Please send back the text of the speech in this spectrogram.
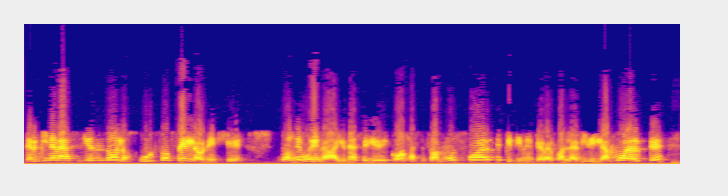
terminan haciendo los cursos en la ONG, donde, bueno, hay una serie de cosas que son muy fuertes, que tienen que ver con la vida y la muerte, mm.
